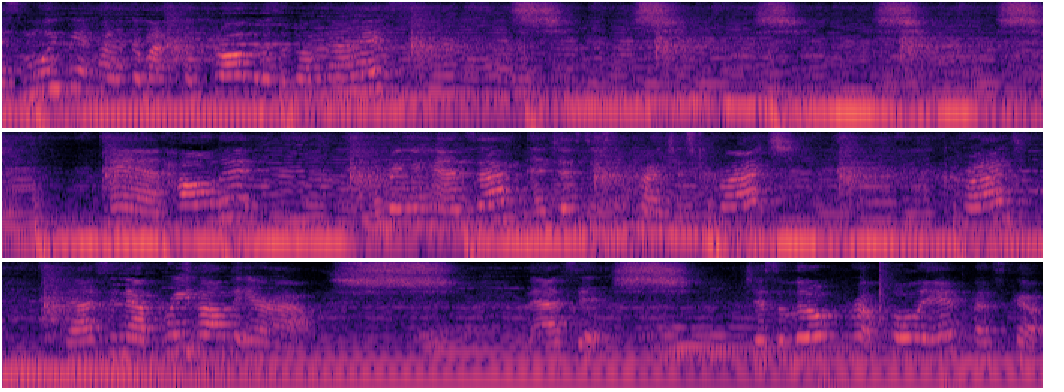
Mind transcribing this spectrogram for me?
Es muy bien para tomar control de los abdominales. And hold it. And bring your hands up and just do some crunches. Crunch, crunch. That's it. Now breathe all the air out. That's it. Just a little pull in. Let's go.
